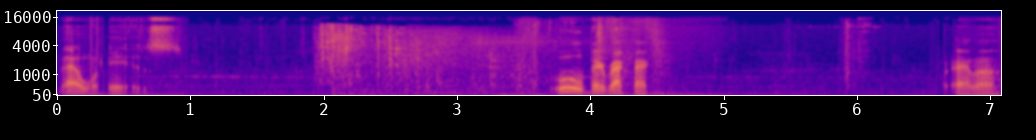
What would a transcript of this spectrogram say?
That one is. Ooh, better backpack. Ammo.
